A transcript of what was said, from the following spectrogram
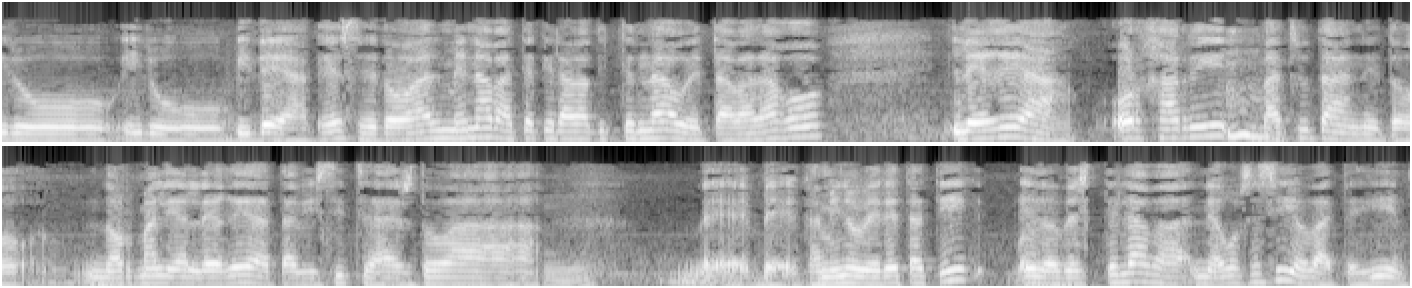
hiru hiru bideak, ez? Edo almena batek erabakiten dau eta badago legea hor jarri batzutan edo normalian legea eta bizitza ez doa be, be, kamino beretatik Bai. edo bestela ba, negozazio bat egin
